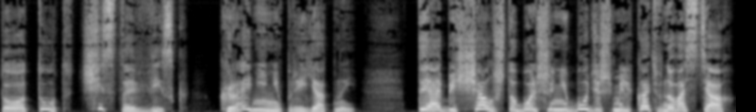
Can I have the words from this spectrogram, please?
то тут чисто виск, крайне неприятный. Ты обещал, что больше не будешь мелькать в новостях,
